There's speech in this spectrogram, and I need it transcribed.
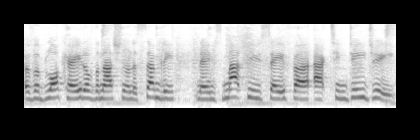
over blockade of the National Assembly, names Matthew Seiyefa acting DG.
